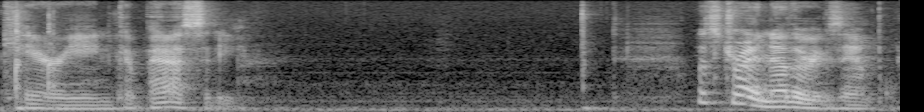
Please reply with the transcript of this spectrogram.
carrying capacity. Let's try another example.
